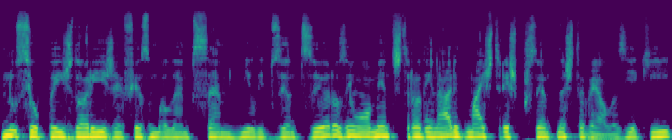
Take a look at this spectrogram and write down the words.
no seu país de origem fez uma lump sum de 1.200 euros e um aumento extraordinário de mais 3% nas tabelas. E aqui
